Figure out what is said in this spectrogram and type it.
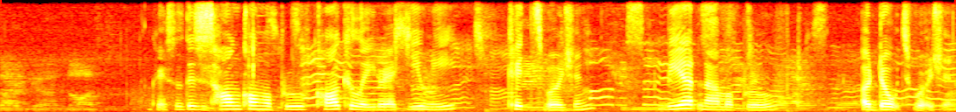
like uh, not. Okay, so this is Hong Kong approved calculator at uni, kids version, Vietnam approved, adults version.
